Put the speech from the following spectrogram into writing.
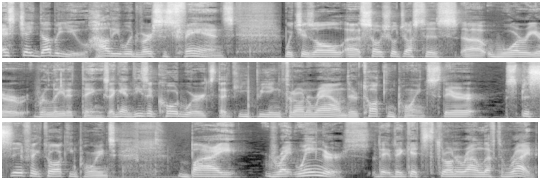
SJW, Hollywood versus fans, which is all uh, social justice uh, warrior related things. Again, these are code words that keep being thrown around. They're talking points. They're specific talking points by right wingers that, gets thrown around left and right.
